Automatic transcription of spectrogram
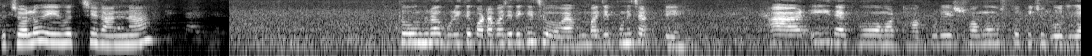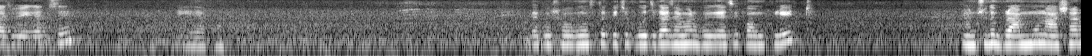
তো চলো, এই হচ্ছে রান্না। তো বন্ধুরা, ঘড়িতে কটা বাজে দেখেছ? এখন বাজে পৌনে চারটে। আর এই দেখো, আমার ঠাকুরের সমস্ত কিছু গোছ গাছ হয়ে গেছে। এই দেখো। দেখো, সমস্ত কিছু গোছ গাছ আমার হয়ে গেছে কমপ্লিট। শুধু ব্রাহ্মণ আসার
